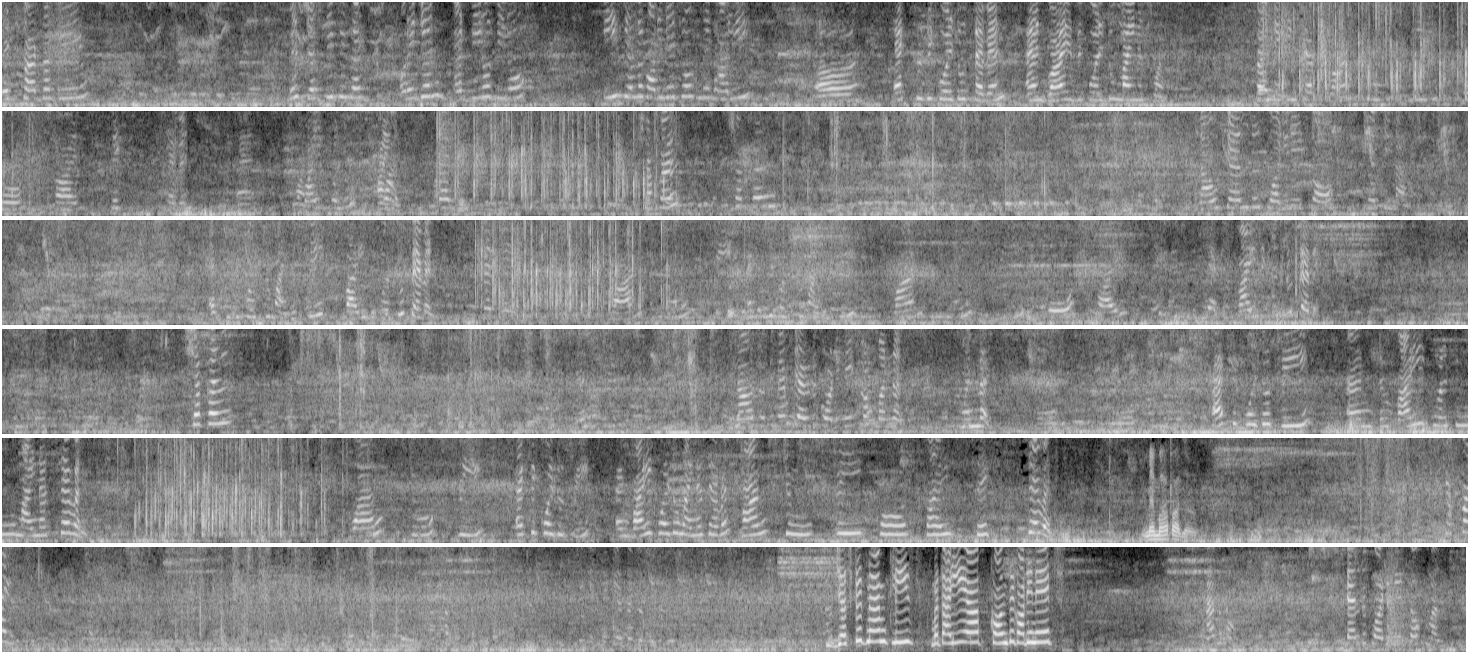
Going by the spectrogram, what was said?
Let's start the game. Miss Jaspreet is at origin at 0 0. Please tell the coordinates of Meghali. uh, x is equal to 7 and y is equal to minus 1. So I'm taking steps 1, 2, 3, 4, 5, 6, 7 and 1. Y equal to Five. 1. Very good. Shuffle. Now tell the coordinates of Jyoti ma'am. x is equals to minus 3, y is equals to 7. Very good. 1, 2, 3, x is equals to minus 3. 1, 2, 3, 4, 5, 6, 7. y is equals to 7. Shuffle. Now Jyoti ma'am tell the coordinates of Mannat. Mannat. X equal to 3 and Y equal to minus 7. 1, 2, 3. X equal to 3 and Y equal to minus 7. 1, 2, 3, 4, 5, 6, 7. मैं माप आ जाऊँ Shuffle. किसने किया था Jyoti? Jasprit ma'am please बताइए आप कौन से coordinates the coordinates of monsoon.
